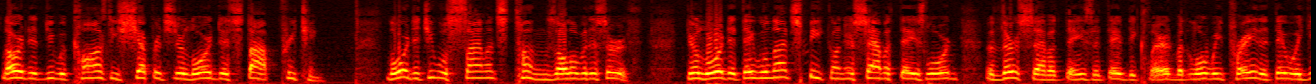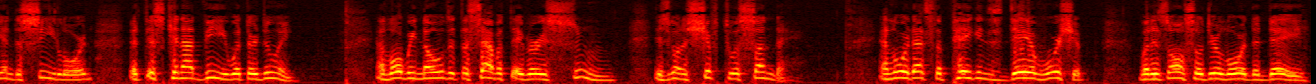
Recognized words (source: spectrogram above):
Lord, that you will cause these shepherds, dear Lord, to stop preaching. Lord, that you will silence tongues all over this earth. Dear Lord, that they will not speak on their Sabbath days, Lord, uh, their Sabbath days that they've declared, but Lord, we pray that they will begin to see, Lord, that this cannot be what they're doing. And Lord, we know that the Sabbath day very soon is going to shift to a Sunday. And Lord, that's the pagan's day of worship, but it's also, dear Lord, the day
